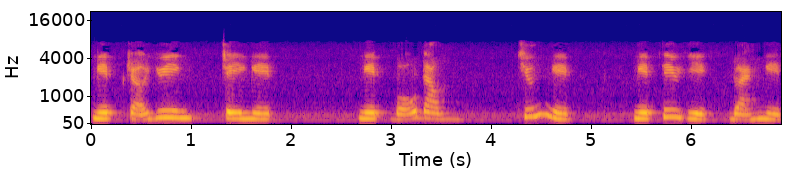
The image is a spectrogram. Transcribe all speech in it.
Nghiệp trợ duyên, trì nghiệp Nghiệp bổ đồng, chướng nghiệp Nghiệp tiêu diệt, đoạn nghiệp.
